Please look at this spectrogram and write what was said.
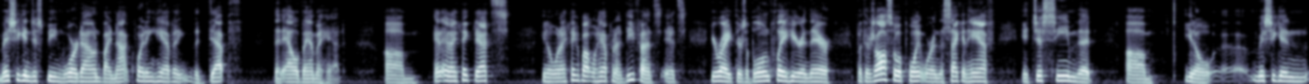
Michigan just being wore down by not quite having the depth that Alabama had. Um, and, and I think that's, you know, when I think about what happened on defense, it's, you're right, there's a blown play here and there, but there's also a point where in the second half, it just seemed that, um, you know, Michigan,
